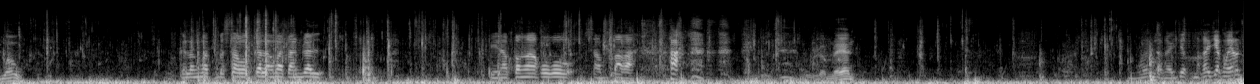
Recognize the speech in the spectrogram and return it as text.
Wow. Huwag ka lang mat basta huwag ka lang matanggal. Pinapangako ko sampa ka. Ulam na yan. Nakajak, nakajak meron.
